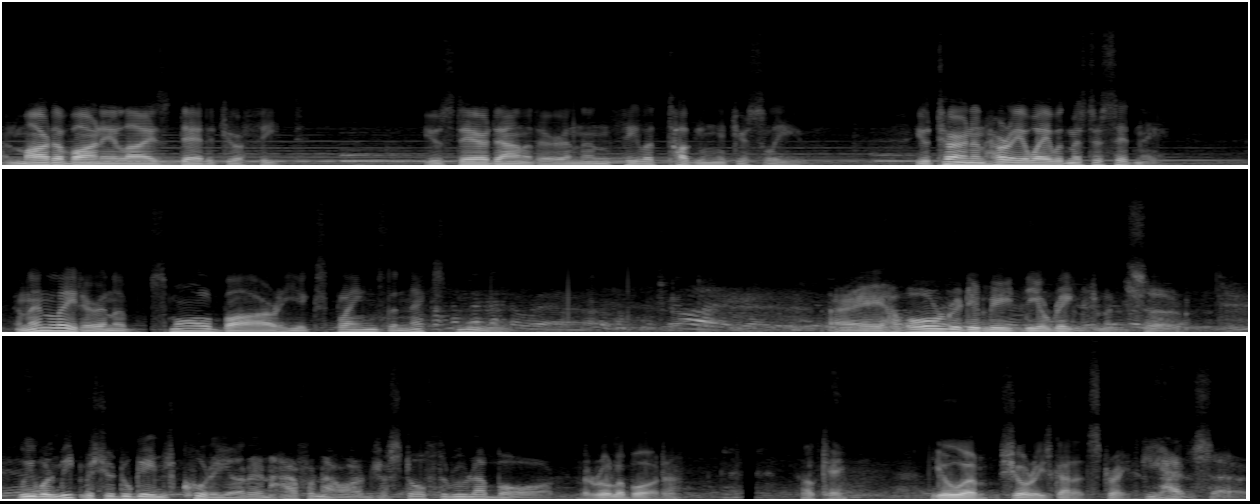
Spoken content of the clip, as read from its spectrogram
and Marta Varney lies dead at your feet. You stare down at her and then feel a tugging at your sleeve. You turn and hurry away with Mr. Sidney. And then later, in a small bar, he explains the next move. I have already made the arrangements, sir. We will meet Monsieur Dugain's courier in half an hour just off the Rue Laborde. The Rue Laborde, huh? Okay. You uh, sure he's got it straight? He has, sir.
